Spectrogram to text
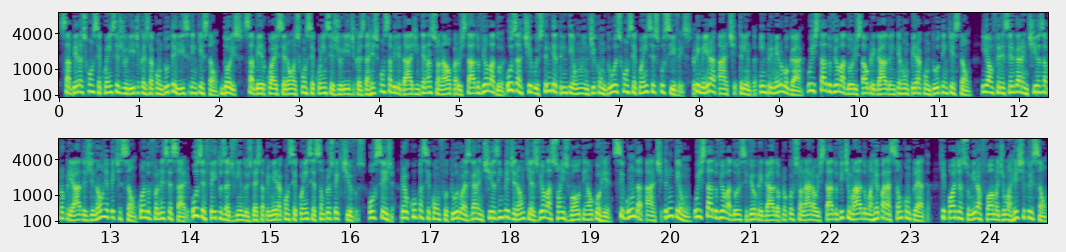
saber as consequências jurídicas da conduta ilícita em questão. 2. Saber quais serão as consequências jurídicas da responsabilidade internacional para o Estado violador. Os artigos 30 e 31 indicam duas consequências possíveis. Primeira, art. 30. Em primeiro lugar, o Estado violador está obrigado a interromper a conduta em questão e a oferecer garantias apropriadas de não repetição quando for necessário. Os efeitos advindos desta primeira consequência são prospectivos, ou seja, preocupa-se com o futuro as garantias impedirão que as violações voltem a ocorrer. Segunda, art. 31. O Estado violador se vê obrigado a proporcionar ao Estado vitimado uma reparação completa, que pode assumir a forma de uma restituição,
